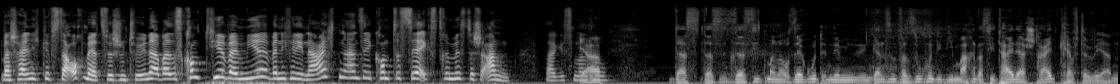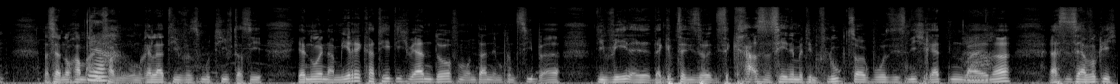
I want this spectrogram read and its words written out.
wahrscheinlich gibt es da auch mehr Zwischentöne, aber es kommt hier bei mir, wenn ich mir die Nachrichten ansehe, kommt es sehr extremistisch an, sage ich es mal ja. so das, das, das sieht man auch sehr gut in, dem, in den ganzen Versuchen, die die machen, dass sie Teil der Streitkräfte werden. Das ist ja noch am Anfang ja. ein relatives Motiv, dass sie ja nur in Amerika tätig werden dürfen und dann im Prinzip äh, die Wähl äh, da gibt es ja diese, diese krasse Szene mit dem Flugzeug, wo sie es nicht retten, ja. weil, ne, das ist ja wirklich,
